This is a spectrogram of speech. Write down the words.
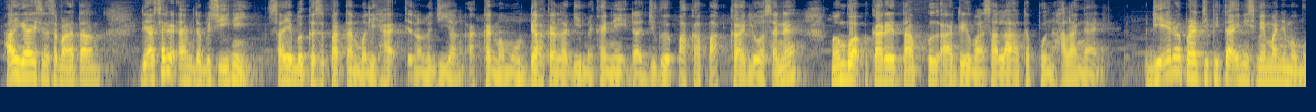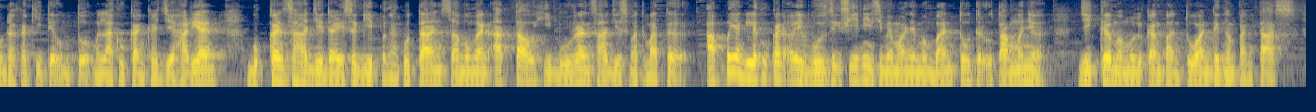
Hai guys, selamat datang. Di acara MWC ini, saya berkesempatan melihat teknologi yang akan memudahkan lagi mekanik dan juga pakar-pakar di luar sana membuat perkara tanpa ada masalah ataupun halangan. Di era peranti ini sememangnya memudahkan kita untuk melakukan kerja harian bukan sahaja dari segi pengangkutan, sambungan atau hiburan sahaja semata-mata. Apa yang dilakukan oleh Vuzix ini sememangnya membantu terutamanya jika memerlukan bantuan dengan pantas.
